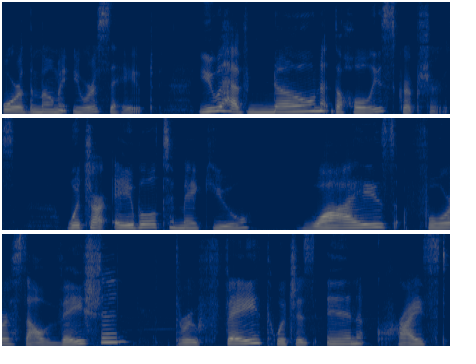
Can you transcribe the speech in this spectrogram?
or the moment you were saved, you have known the Holy Scriptures, which are able to make you wise for salvation through faith which is in Christ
